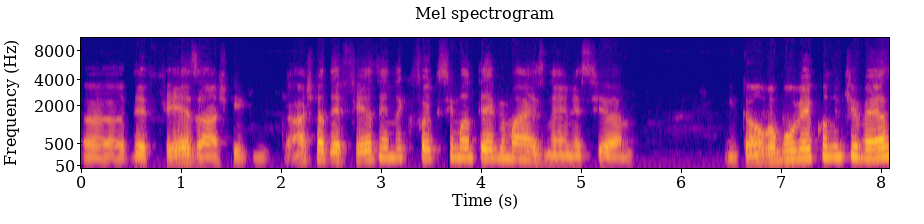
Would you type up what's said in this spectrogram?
Uh, defesa, acho que acho que a defesa ainda que foi que se manteve mais, né, nesse ano. Então vamos ver quando tiver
